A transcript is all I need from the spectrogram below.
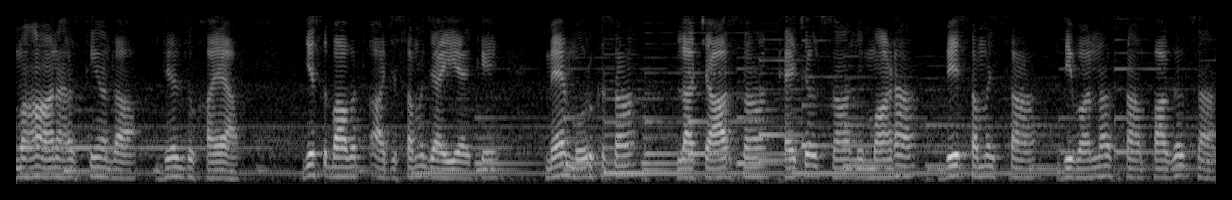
ਮਹਾਨ ਹਸਤੀਆਂ ਦਾ ਦਿਲ ਦੁਖਾਇਆ। ਜਿਸ ਬਾਬਤ ਅੱਜ ਸਮਝ ਆਈ ਹੈ ਕਿ ਮੈਂ ਮੂਰਖ ਸਾਂ, ਲਾਚਾਰ ਸਾਂ ਠੈਚਲ ਸਾਂ, ਨਿਮਾਣਾ, ਬੇਸਮਝ ਸਾਂ دیਵਾਨਾ ਸਾਂ, ਪਾਗਲ ਸਾਂ,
